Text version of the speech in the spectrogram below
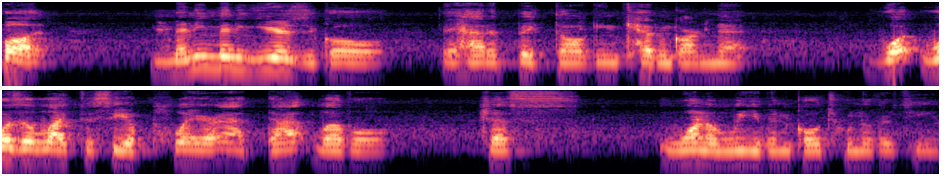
but many many years ago they had a big dog in Kevin Garnett. What was it like to see a player at that level just want to leave and go to another team?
